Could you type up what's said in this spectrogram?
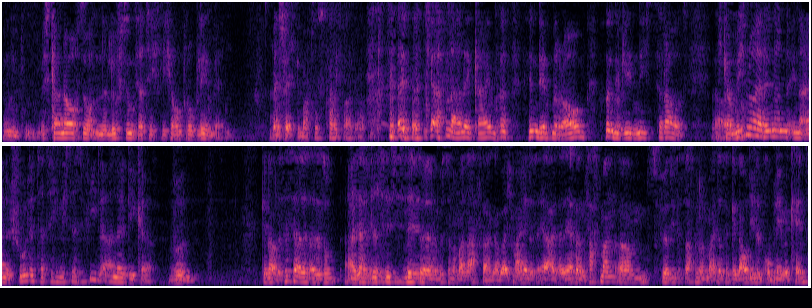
Und es kann auch so eine Lüftung tatsächlich auch ein Problem werden. Wenn es schlecht gemacht ist, keine Frage. Ja. Das heißt, wir haben alle Keime in dem Raum und da geht nichts raus. Ja, ich kann mich nur erinnern, in einer Schule tatsächlich, dass viele Allergiker wurden. Genau, das ist ja das, also so, also gesagt, das ist, müsste, müsste nochmal nachfragen, aber ich meine, dass er, also er ist ein Fachmann ähm, für diese Sachen und meint, dass er genau diese Probleme kennt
